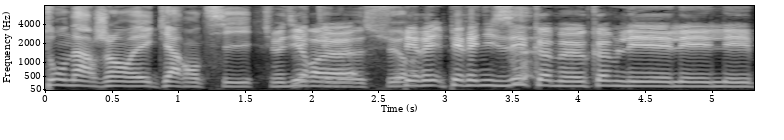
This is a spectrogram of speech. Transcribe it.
ton argent est garanti. Tu veux dire pérenniser comme comme les, les,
